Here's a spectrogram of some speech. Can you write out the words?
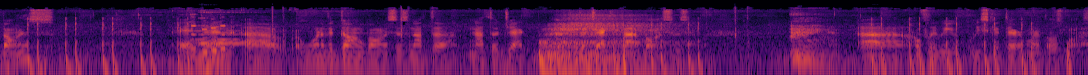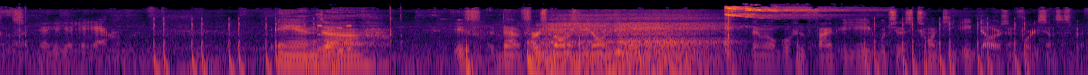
bonus and then uh, one of the gong bonuses, not the not the jack the jackpot bonuses. uh, hopefully, we at least get there one of those bonuses. Yeah, yeah, yeah, yeah, yeah. And uh, if that first bonus we don't do, then we'll go to 588, which is twenty-eight dollars and forty cents a spin.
